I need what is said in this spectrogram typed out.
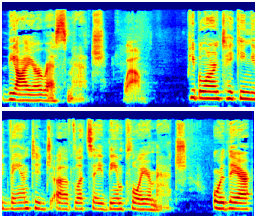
the IRS match. Wow people aren't taking advantage of, let's say, the employer match, or they're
